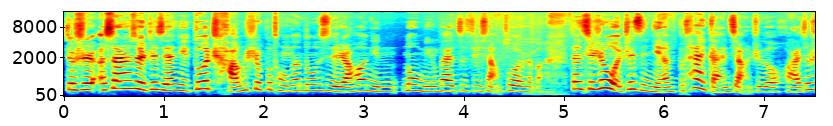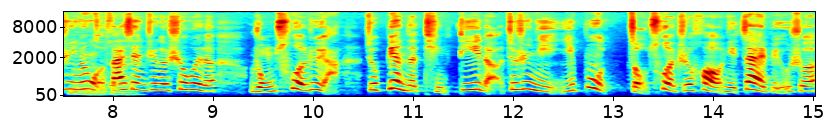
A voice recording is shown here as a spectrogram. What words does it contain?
就是呃三十岁之前你多尝试不同的东西，然后你弄明白自己想做什么。但其实我这几年不太敢讲这个话，就是因为我发现这个社会的容错率啊，就变得挺低的，就是你一步。走错之后，你再比如说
